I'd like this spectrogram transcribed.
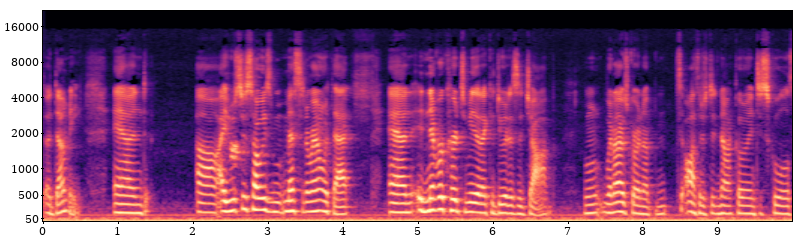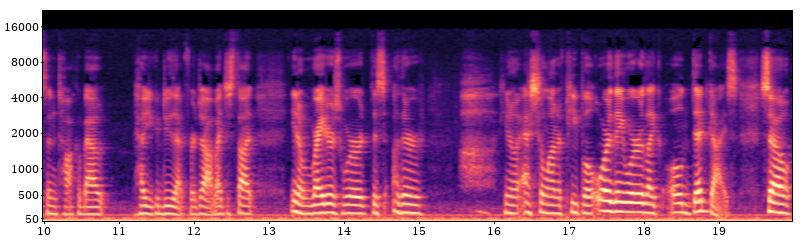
a dummy, and uh, I was just always messing around with that, and it never occurred to me that I could do it as a job. When I was growing up, authors did not go into schools and talk about how you could do that for a job. I just thought, you know, writers were this other, you know, echelon of people, or they were like old dead guys. So,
